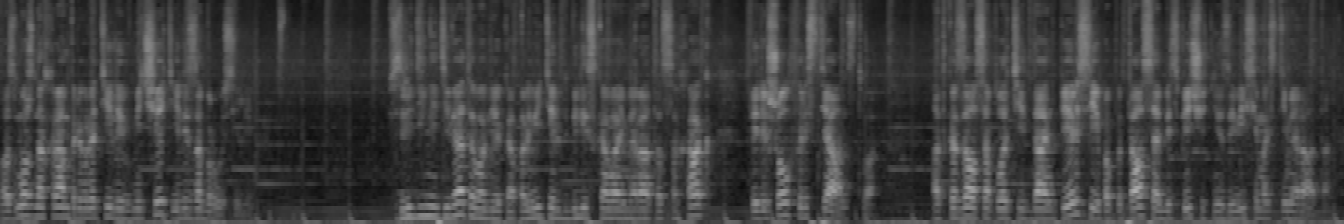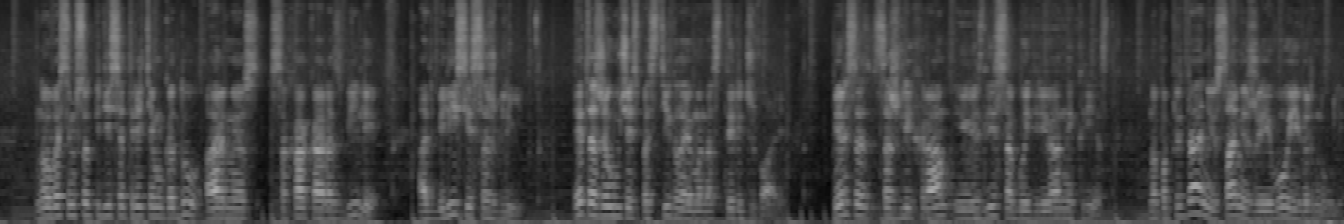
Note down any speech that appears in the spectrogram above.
Возможно, храм превратили в мечеть или забросили. В середине 9 века правитель Тбилисского эмирата Сахак перешел в христианство, отказался платить дань Персии и попытался обеспечить независимость эмирата. Но в 853 году армию Сахака разбили, а Тбилиси сожгли. Эта же участь постигла и монастырь Джвари. Персы сожгли храм и увезли с собой деревянный крест, но по преданию сами же его и вернули.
